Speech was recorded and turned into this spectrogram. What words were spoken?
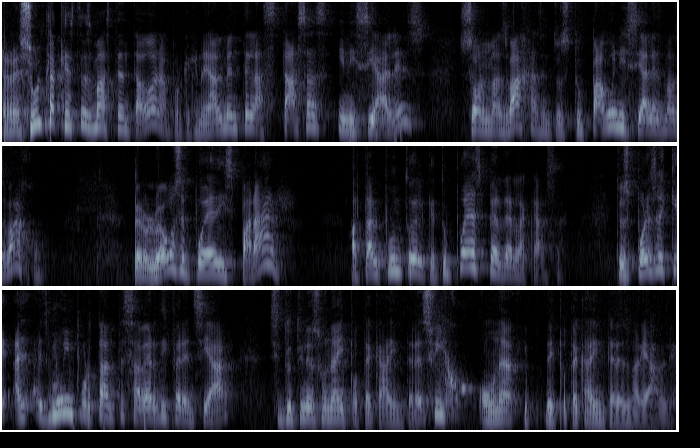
Resulta que esta es más tentadora porque generalmente las tasas iniciales son más bajas, entonces tu pago inicial es más bajo. Pero luego se puede disparar a tal punto del que tú puedes perder la casa. Entonces por eso es muy importante saber diferenciar si tú tienes una hipoteca de interés fijo o una de hipoteca de interés variable.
